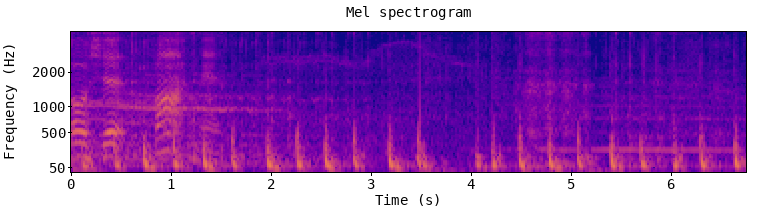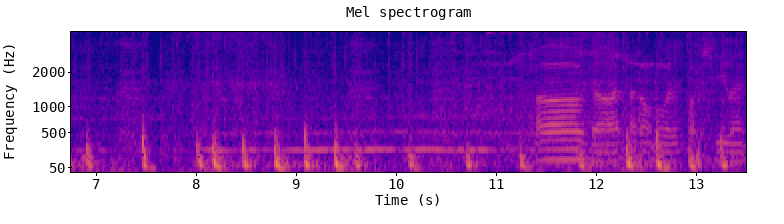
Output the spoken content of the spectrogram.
Oh shit. Fuck, man. Oh god, I don't know where the fuck she went.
